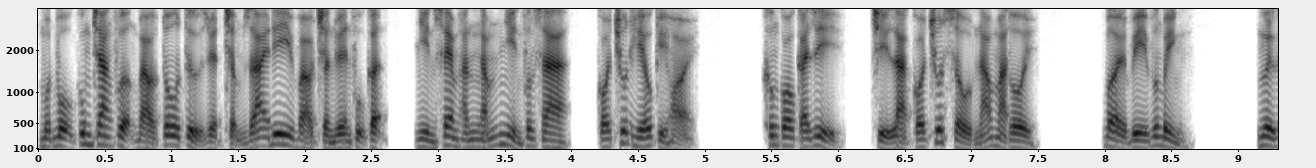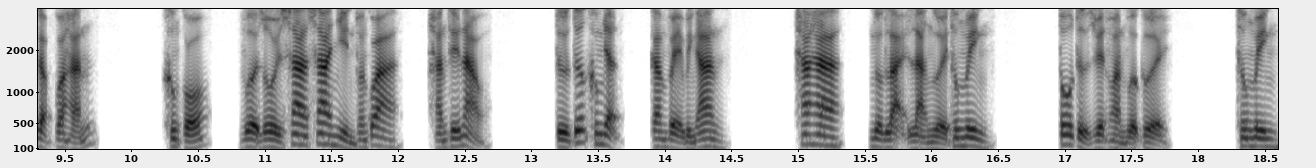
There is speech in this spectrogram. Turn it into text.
Một bộ cung trang phượng bảo tô tử duyệt chậm rãi đi vào trần uyên phụ cận, nhìn xem hắn ngắm nhìn phương xa, có chút hiếu kỳ hỏi, không có cái gì, chỉ là có chút sầu não mà thôi. Bởi vì vương bình ngươi gặp qua hắn? Không có, vừa rồi xa xa nhìn thoáng qua, hắn thế nào? Từ tước không nhận, cam về bình an. Ha ha ngược lại là người thông minh. Tô tử duyệt hoàn vừa cười. Thông minh?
